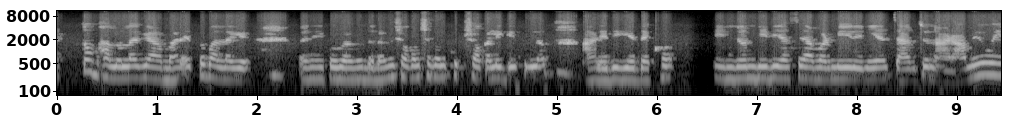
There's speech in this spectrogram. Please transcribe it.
এত ভালো লাগে আমার, এত ভালো লাগে। মানে করবার মতো। আমি সকাল সকাল খুব সকালে গেছিলাম। আর এদিকে দেখো, তিনজন দিদি আছে, আমার মেয়ের নিয়ে চারজন। আর আমিও ওই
